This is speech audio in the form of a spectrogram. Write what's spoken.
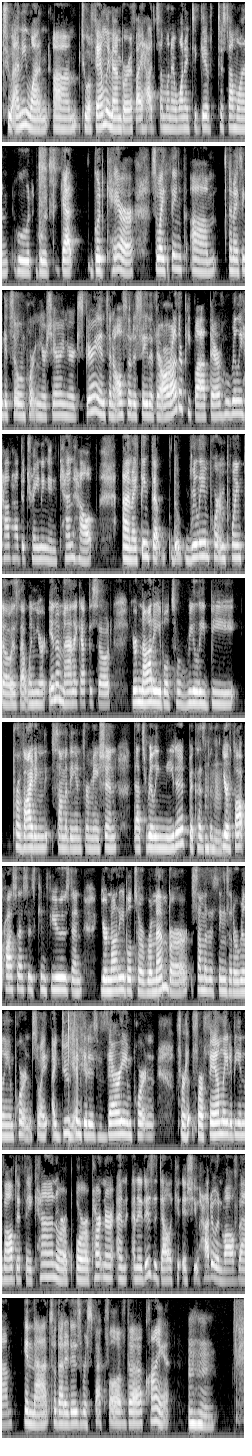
to anyone um, to a family member if i had someone i wanted to give to someone who would, who would get good care so i think um, and I think it's so important you're sharing your experience and also to say that there are other people out there who really have had the training and can help. And I think that the really important point, though, is that when you're in a manic episode, you're not able to really be providing some of the information that's really needed because mm-hmm. the, your thought process is confused and you're not able to remember some of the things that are really important. So I, I do yeah. think it is very important for for family to be involved if they can or or a partner and and it is a delicate issue how to involve them in that so that it is respectful of the client. Mm-hmm.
